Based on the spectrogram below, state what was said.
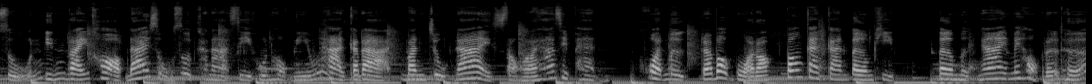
2.0ปิ้นไร้ขอบได้สูงสุดขนาด4คูณ6นิ้ว ถาดกระดาษบรรจุได้ 250 แผ่น ขวดหมึก ระบบหัวล็อกป้องกันการเติมผิด เติมหมึกง่ายไม่หกเลอะเทอะ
